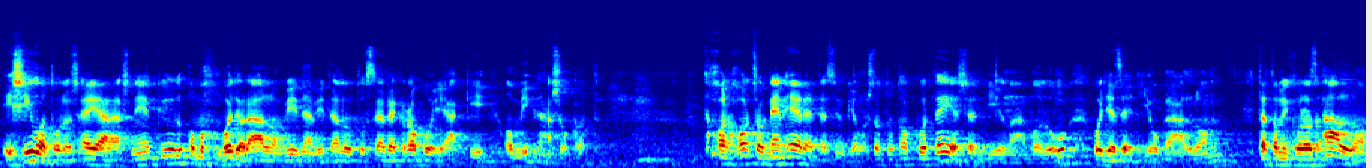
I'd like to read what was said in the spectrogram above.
és hivatalos eljárás nélkül a magyar állam védelmét ellátó szervek rabolják ki a migránsokat ha, ha csak nem erre teszünk javaslatot, akkor teljesen nyilvánvaló, hogy ez egy jogállam. Tehát amikor az állam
